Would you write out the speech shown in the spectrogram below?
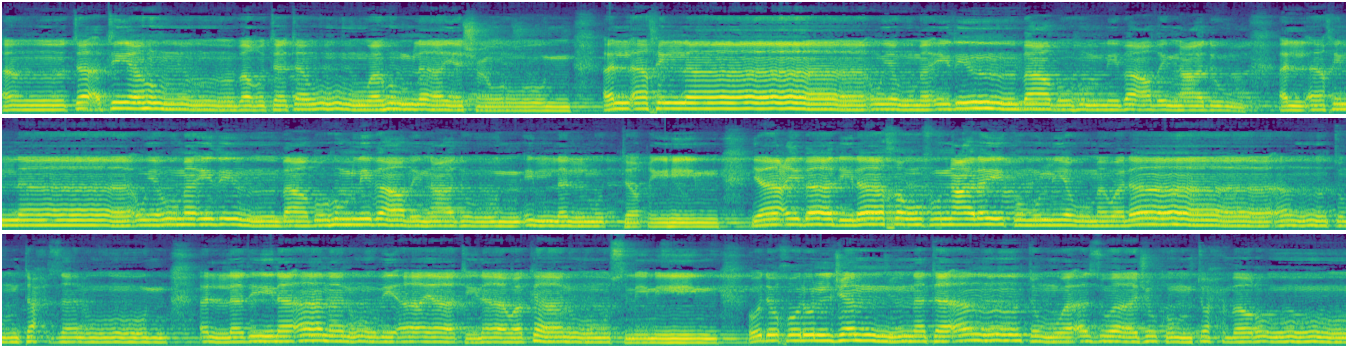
أن تأتيهم بغتة وهم لا يشعرون الأخلاء يومئذ بعضهم لبعض عدو الأخلاء يومئذ بعضهم لبعض عدو إلا المتقين يا عباد لا خوف عليكم اليوم ولا أنتم تحزنون الذين آمنوا بآياتنا وكانوا مسلمين. ادخلوا الجنة أنتم وأزواجكم تحبرون.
